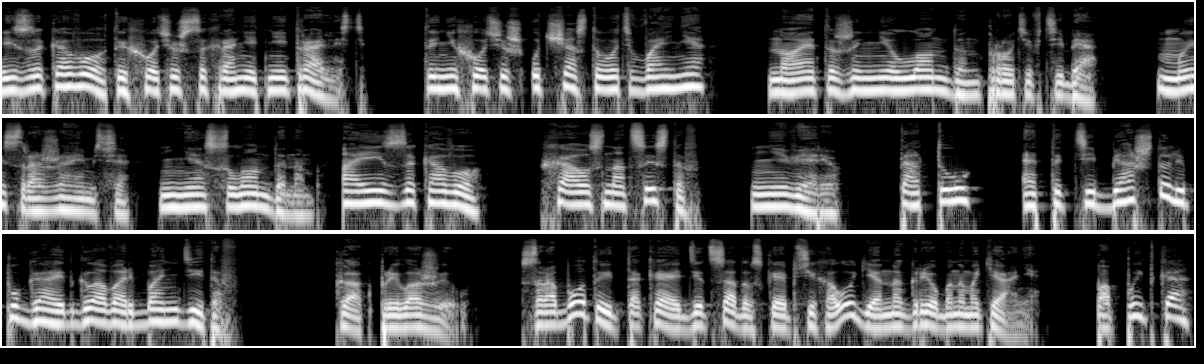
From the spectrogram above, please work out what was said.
«Из-за кого ты хочешь сохранить нейтральность? Ты не хочешь участвовать в войне? Но это же не Лондон против тебя. Мы сражаемся не с Лондоном, а из-за кого? Хаос нацистов? Не верю. Тату? Это тебя, что ли, пугает главарь бандитов? Как приложил. Сработает такая детсадовская психология на грёбаном океане. Попытка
